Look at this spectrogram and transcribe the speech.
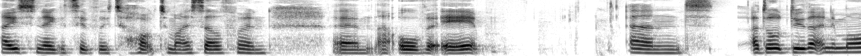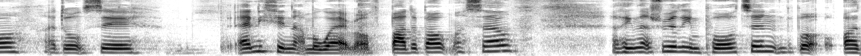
I used to negatively talk to myself when um, I overate, and I don't do that anymore. I don't say anything that I'm aware of bad about myself. I think that's really important, but I,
